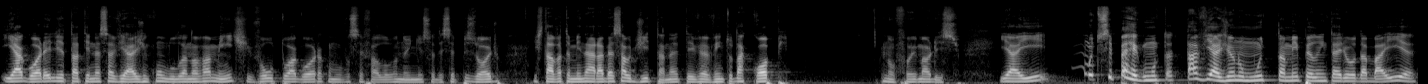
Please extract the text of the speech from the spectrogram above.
e agora ele está tendo essa viagem com Lula novamente, voltou agora, como você falou no início desse episódio. Estava também na Arábia Saudita, né? Teve evento da COP. Não foi, Maurício? E aí muito se pergunta, tá viajando muito também pelo interior da Bahia?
